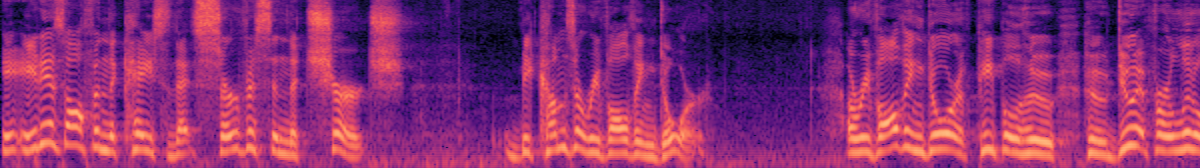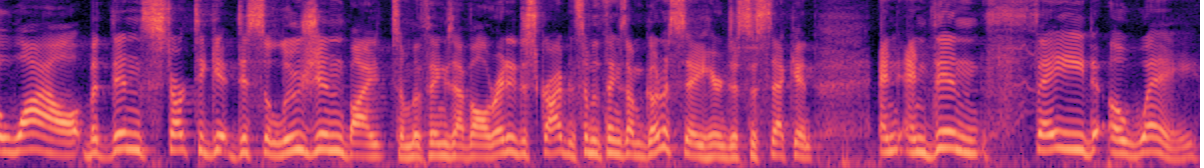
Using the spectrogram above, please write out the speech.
it, it is often the case that service in the church becomes a revolving door. A revolving door of people who, who do it for a little while, but then start to get disillusioned by some of the things I've already described and some of the things I'm going to say here in just a second, and, and then fade away.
